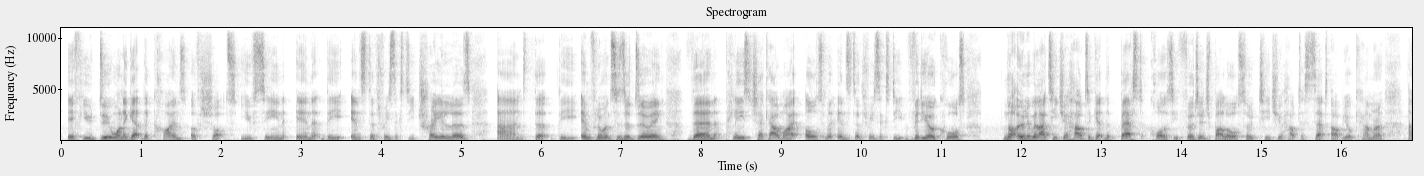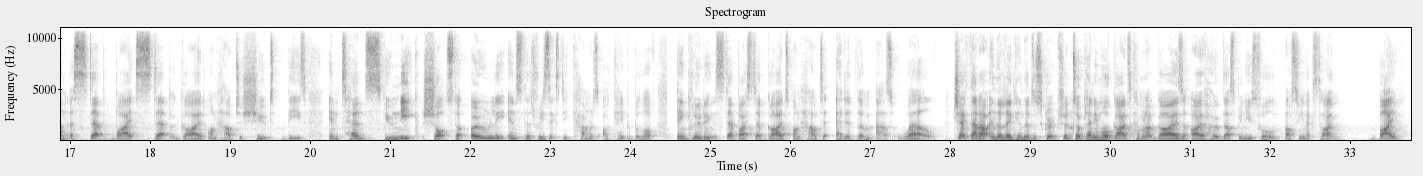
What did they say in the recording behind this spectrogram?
If you do want to get the kinds of shots you've seen in the Insta360 trailers and that the influencers are doing, then please check out my Ultimate Insta360 video course. Not only will I teach you how to get the best quality footage, but I'll also teach you how to set up your camera and a step-by-step -step guide on how to shoot these intense, unique shots that only Insta360 cameras are capable of, including step-by-step -step guides on how to edit them as well. Check that out in the link in the description. So plenty more guides coming up, guys. I hope that's been useful. I'll see you next time. Bye.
